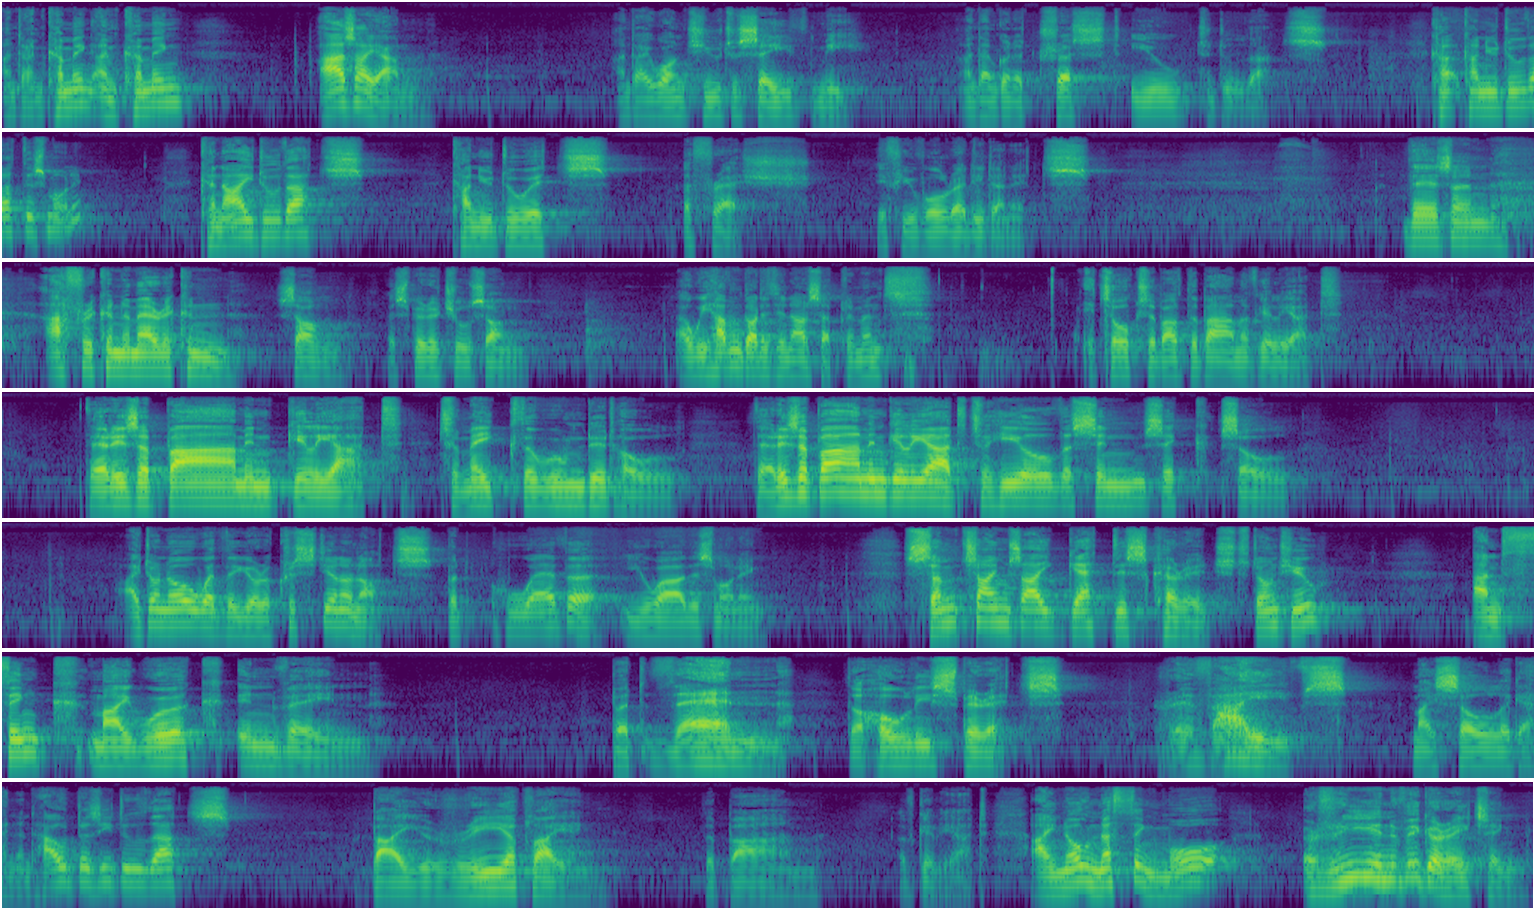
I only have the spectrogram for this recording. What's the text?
And I'm coming, I'm coming as I am, and I want you to save me. And I'm going to trust you to do that. Can, can you do that this morning? Can I do that? Can you do it afresh if you've already done it? There's an African American song a spiritual song. Uh, we haven't got it in our supplement. It talks about the balm of Gilead. There is a balm in Gilead to make the wounded whole. There is a balm in Gilead to heal the sin sick soul. I don't know whether you're a Christian or not, but whoever you are this morning, sometimes I get discouraged, don't you? and think my work in vain. But then the Holy Spirit revives my soul again. And how does he do that? By reapplying the balm of Gilead. I know nothing more reinvigorating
